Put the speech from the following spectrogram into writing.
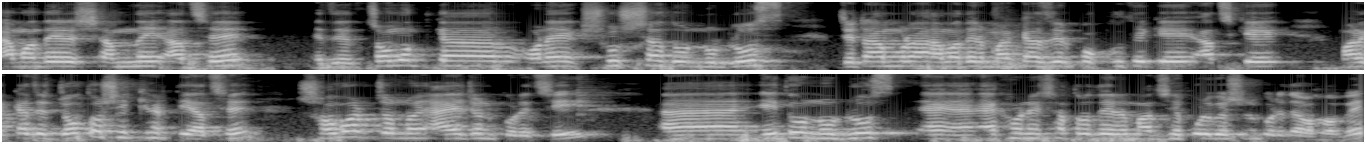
আমাদের সামনে আছে এই যে চমৎকার অনেক সুস্বাদু নুডলস যেটা আমরা আমাদের মার্কাজের পক্ষ থেকে আজকে মার্কাজের যত শিক্ষার্থী আছে সবার জন্য আয়োজন করেছি। এই তো নুডলস এখন ছাত্রদের মাঝে পরিবেশন করে দেওয়া হবে।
